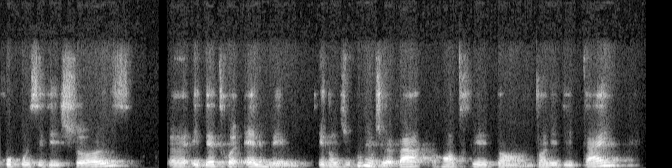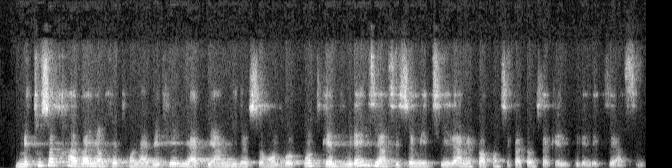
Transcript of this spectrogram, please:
proposer des choses euh, et d'être elle-même. Et donc, du coup, je ne vais pas rentrer dans, dans, les détails, mais tout ce travail, en fait, qu'on avait fait lui a permis de se rendre compte qu'elle voulait exercer ce métier-là, mais par contre, ce n'est pas comme ça qu'elle voulait l'exercer.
